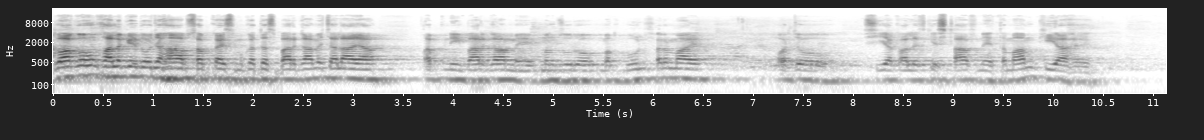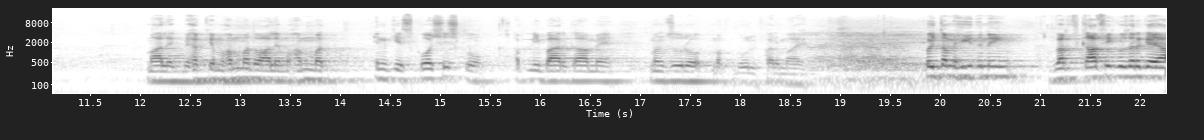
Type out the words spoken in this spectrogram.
दुआ हूँ खाल के दो, जहाँ आप सबका इस मुकदस बारगाह में चला आया। अपनी बारगाह में मंजूर व मकबूल फरमाए। और जो शिया कॉलेज के स्टाफ ने तमाम किया है, मालिक बेहक मोहम्मद वाले मोहम्मद, इनकी इस कोशिश को अपनी बारगाह में मंजूर व मकबूल फरमाए। कोई तमहीद नहीं, वक्त काफ़ी गुजर गया।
